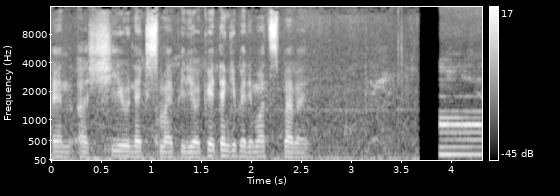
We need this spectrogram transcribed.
and uh, see you next my video. Okay, thank you very much. Bye bye.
